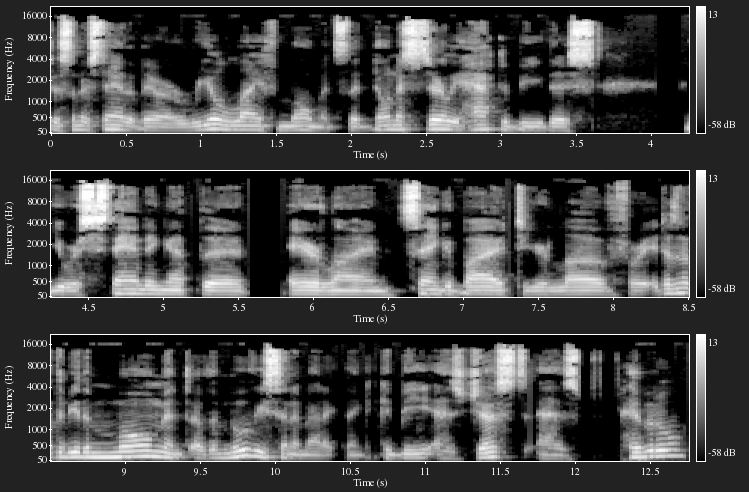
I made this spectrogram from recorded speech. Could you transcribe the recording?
just understand that there are real life moments that don't necessarily have to be this you were standing at the airline saying goodbye to your love or it doesn't have to be the moment of the movie cinematic thing. It could be as just as pivotal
